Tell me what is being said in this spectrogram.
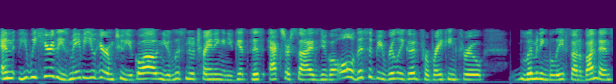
And we hear these, maybe you hear them too. You go out and you listen to a training and you get this exercise and you go, oh, this would be really good for breaking through limiting beliefs on abundance.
